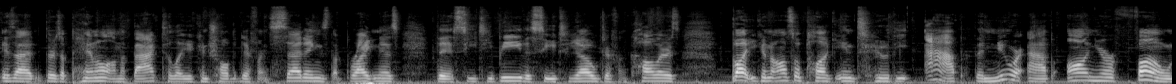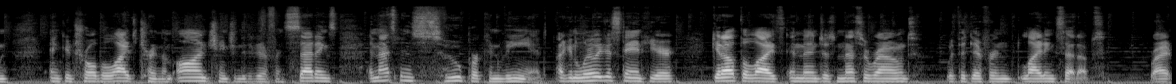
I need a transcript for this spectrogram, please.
is that there's a panel on the back to let you control the different settings, the brightness, the CTB, the CTO, different colors but you can also plug into the app, the Neewer app on your phone and control the lights, turn them on, changing the different settings, and that's been super convenient. I can literally just stand here, get out the lights, and then just mess around with the different lighting setups, right?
